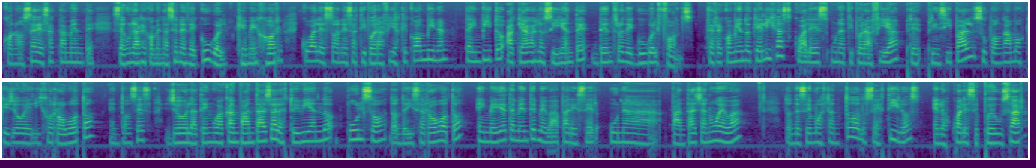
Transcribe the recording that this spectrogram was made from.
conocer exactamente, según las recomendaciones de Google, que mejor cuáles son esas tipografías que combinan, te invito a que hagas lo siguiente dentro de Google Fonts te recomiendo que elijas cuál es una tipografía principal. Supongamos que yo elijo Roboto, entonces yo la tengo acá en pantalla, la estoy viendo, pulso donde dice Roboto e inmediatamente me va a aparecer una pantalla nueva donde se muestran todos los estilos en los cuales se puede usar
